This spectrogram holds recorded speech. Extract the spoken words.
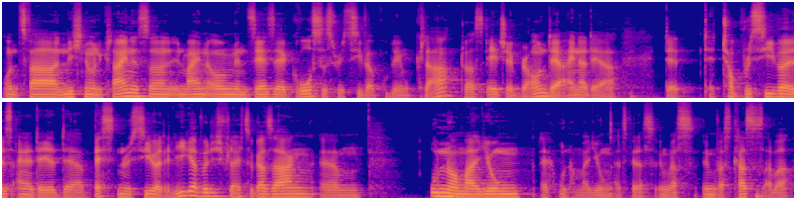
Und zwar nicht nur ein kleines, sondern in meinen Augen ein sehr, sehr großes Receiver-Problem. Klar, du hast AJ Brown, der einer der, der, der Top-Receiver ist, einer der, der besten Receiver der Liga, würde ich vielleicht sogar sagen. Ähm, unnormal jung, äh, unnormal jung, als wäre das irgendwas, irgendwas krasses, aber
